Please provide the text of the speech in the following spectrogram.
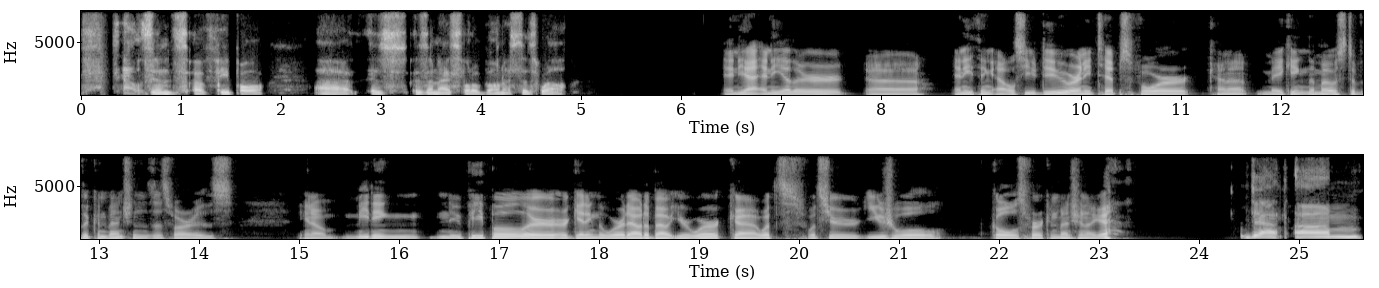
thousands of people uh, is is a nice little bonus as well. And yeah, any other uh, anything else you do, or any tips for kind of making the most of the conventions as far as you know meeting new people or, or getting the word out about your work? Uh, what's what's your usual goals for a convention? I guess. Yeah, um,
